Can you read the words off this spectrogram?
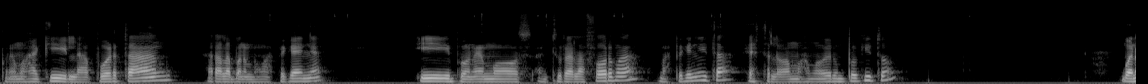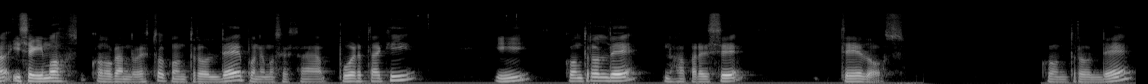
ponemos aquí la puerta AND, ahora la ponemos más pequeña y ponemos anchura la forma más pequeñita, esta lo vamos a mover un poquito Bueno, y seguimos colocando esto, control D, ponemos esta puerta aquí y control D nos aparece T2. Control D,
